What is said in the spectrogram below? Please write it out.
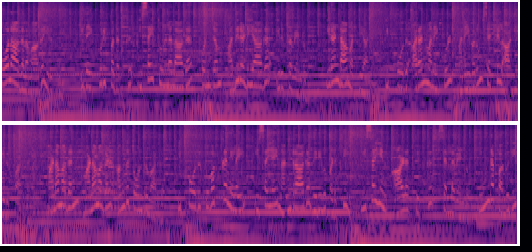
கோலாகலமாக இருக்கும். இதை குறிப்பதற்கு இசைத்துள்ளலாக கொஞ்சம் அதிரடியாக இருக்க வேண்டும். இரண்டாம் அத்தியாயம். இப்போது அரண்மனைக்குள் அனைவரும் செட்டில் ஆகியிருப்பார்கள். மணமகன் மணமகள் அங்கு தோன்றுவார்கள். இப்போது துவக்க நிலை இசையை நன்றாக விரிவுபடுத்தி இசையின் ஆழத்திற்கு செல்ல வேண்டும். இந்த பகுதி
